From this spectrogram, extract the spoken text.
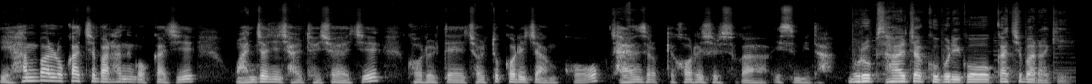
이 한 발로 까치발 하는 것까지 완전히 잘 되셔야지 걸을 때 절뚝거리지 않고 자연스럽게 걸으실 수가 있습니다. 무릎 살짝 구부리고 까치발하기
